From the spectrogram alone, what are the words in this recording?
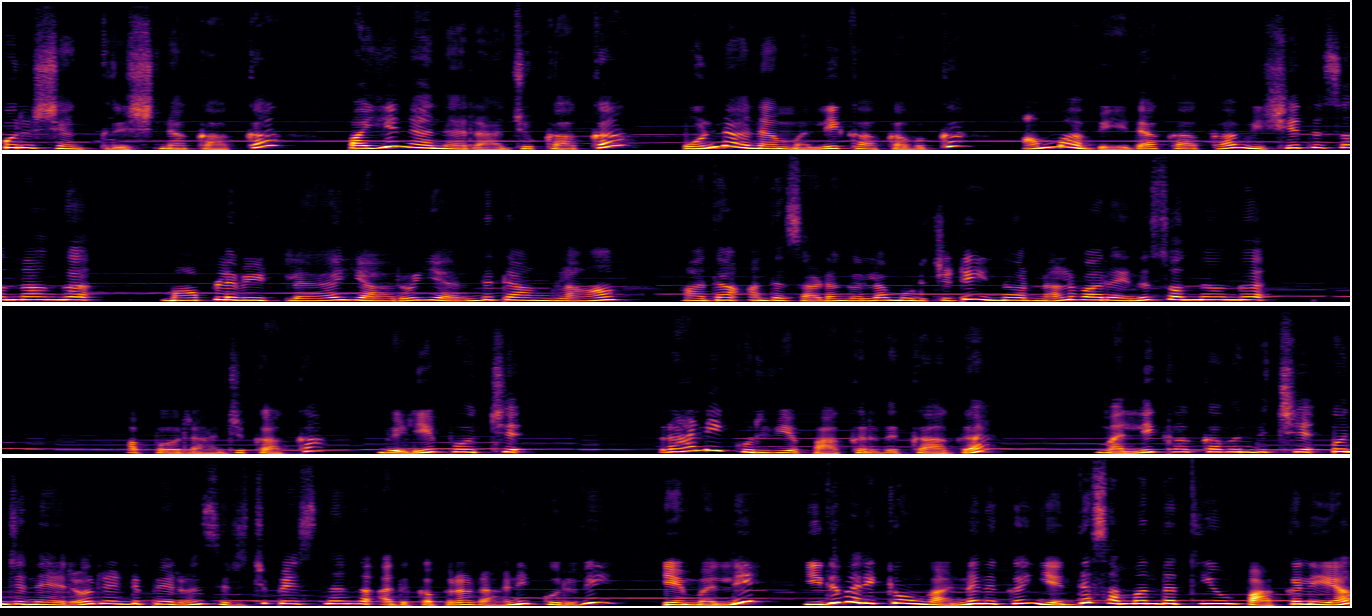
புருஷன் கிருஷ்ணா காக்கா பையனான ராஜு காக்கா பொண்ணான மல்லி காக்காவுக்கு அம்மா வேதா காக்கா விஷயத்த சொன்னாங்க. மாப்பிள்ளை வீட்டில் யாரோ இறந்துட்டாங்களாம். அதான் அந்த சடங்கெல்லாம் முடிச்சுட்டு இன்னொரு நாள் வரேன்னு சொன்னாங்க. அப்போ ராஜு காக்கா வெளியே போச்சு. ராணி குருவிய பாக்குறதுக்காக மல்லி காக்கா வந்துச்சு. கொஞ்ச நேரம் ரெண்டு பேரும் சிரிச்சு பேசினாங்க. அதுக்கப்புறம் ராணி குருவி ஏ மல்லி இது வரைக்கும் உங்க அண்ணனுக்கு எந்த சம்பந்தத்தையும் பார்க்கலையா?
